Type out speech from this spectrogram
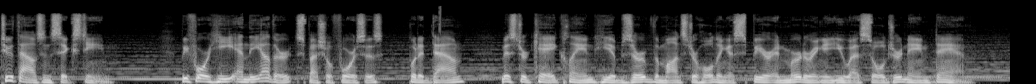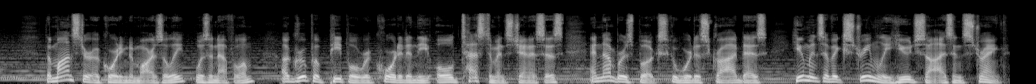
2016. Before he and the other Special Forces put it down, Mr. K claimed he observed the monster holding a spear and murdering a U.S. soldier named Dan. The monster, according to Marzulli, was a Nephilim, a group of people recorded in the Old Testament's Genesis and Numbers books who were described as humans of extremely huge size and strength,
